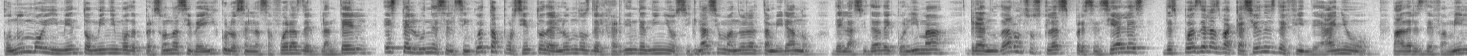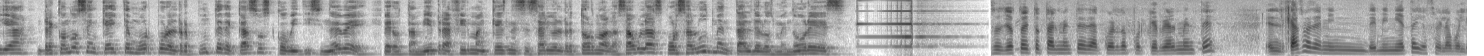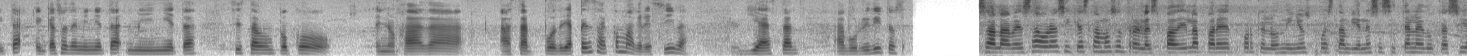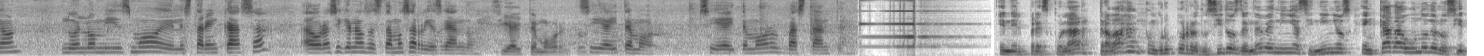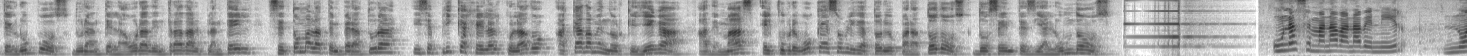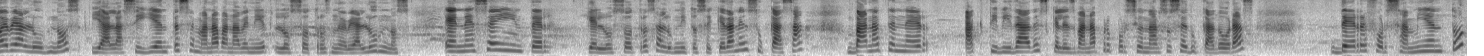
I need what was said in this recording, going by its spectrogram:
Con un movimiento mínimo de personas y vehículos en las afueras del plantel, este lunes el 50% de alumnos del Jardín de Niños Ignacio Manuel Altamirano de la ciudad de Colima reanudaron sus clases presenciales después de las vacaciones de fin de año. Padres de familia reconocen que hay temor por el repunte de casos COVID-19, pero también reafirman que es necesario el retorno a las aulas por salud mental de los menores. Yo estoy totalmente de acuerdo porque realmente en el caso de mi, de mi nieta, yo soy la abuelita, en caso de mi nieta, mi nieta sí estaba un poco enojada, hasta podría pensar como agresiva. Ya están aburriditos. A la vez ahora sí que estamos entre la espada y la pared porque los niños pues también necesitan la educación. No es lo mismo el estar en casa. Ahora sí que nos estamos arriesgando. Sí hay temor entonces. Sí hay temor. Sí hay temor bastante. En el preescolar trabajan con grupos reducidos de nueve niñas y niños en cada uno de los siete grupos. Durante la hora de entrada al plantel se toma la temperatura y se aplica gel alcoholado a cada menor que llega. Además, el cubreboca es obligatorio para todos, docentes y alumnos. Una semana van a venir nueve alumnos y a la siguiente semana van a venir los otros nueve alumnos. En ese inter que los otros alumnitos se quedan en su casa, van a tener actividades que les van a proporcionar sus educadoras de reforzamiento.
